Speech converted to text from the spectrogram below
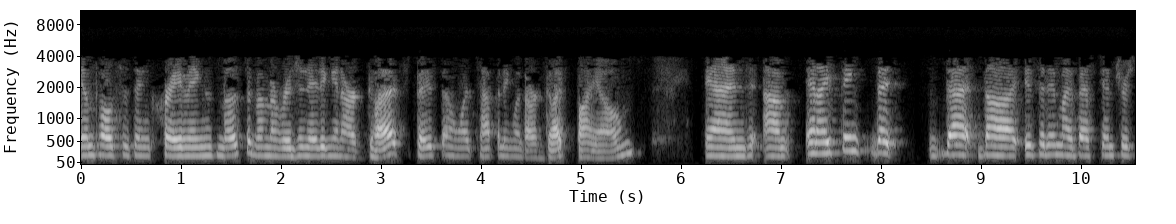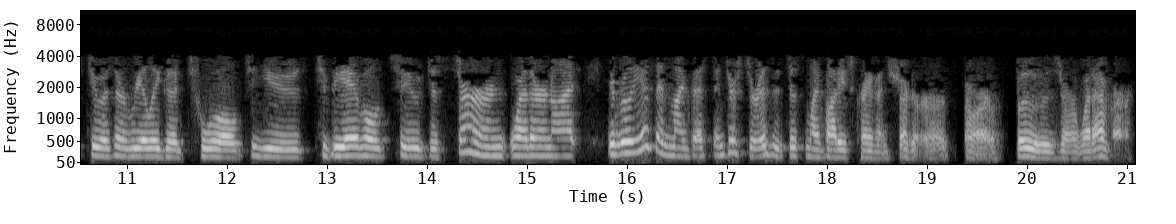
impulses and cravings, most of them originating in our guts based on what's happening with our gut biome. And um, and I think that that the is it in my best interest to is a really good tool to use to be able to discern whether or not it really is in my best interest or is it just my body's craving sugar or, or booze or whatever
